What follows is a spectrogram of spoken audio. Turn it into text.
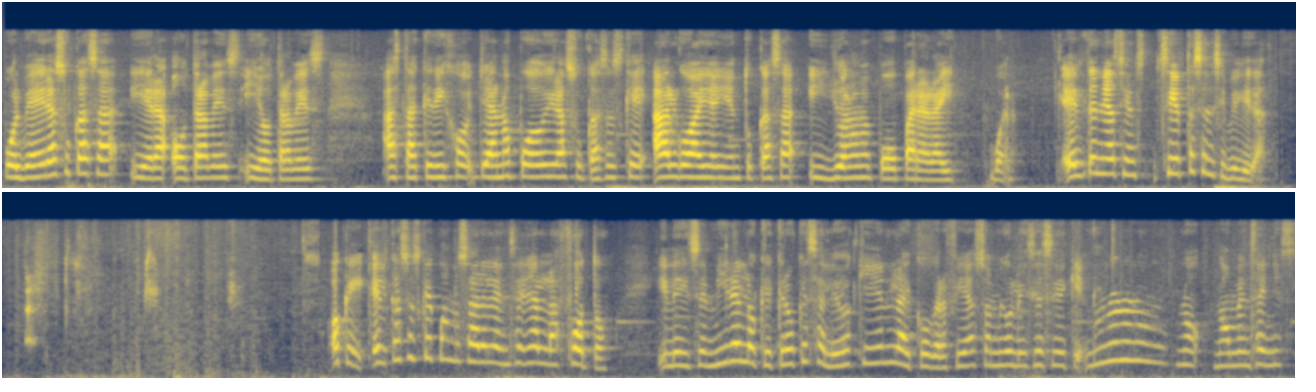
volvía a ir a su casa y era otra vez y otra vez hasta que dijo, ya no puedo ir a su casa, es que algo hay ahí en tu casa y yo no me puedo parar ahí. Bueno, él tenía cierta sensibilidad. Ok, el caso es que cuando Sara le enseña la foto y le dice, mire lo que creo que salió aquí en la ecografía, su amigo le dice así de que, no, no, no, no, no, no me enseñes.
